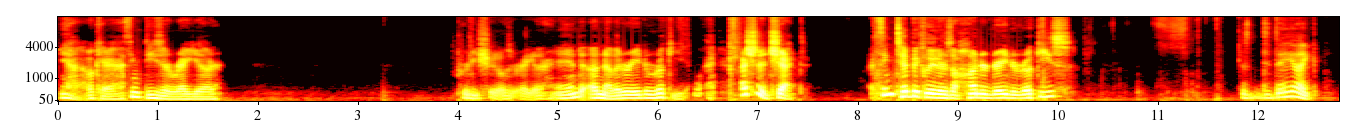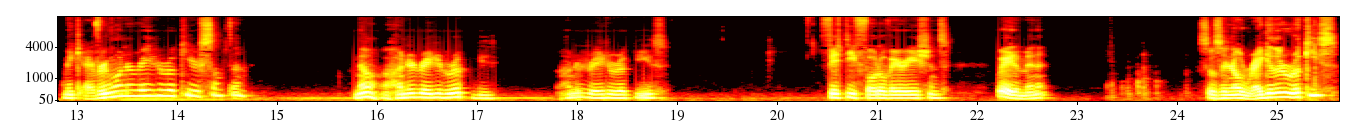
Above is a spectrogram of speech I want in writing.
Yeah, okay. I think these are regular. Pretty sure those are regular. And another rated rookie. I should have checked. I think typically there's 100 rated rookies. Did they, like, make everyone a rated rookie or something? No, 100 rated rookies. 100 rated rookies. 50 photo variations. Wait a minute. So is there no regular rookies?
